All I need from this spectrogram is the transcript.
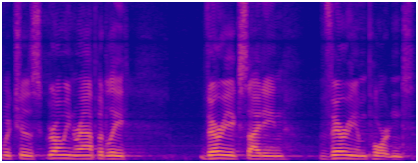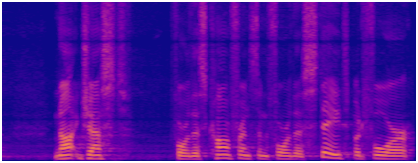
which is growing rapidly, very exciting, very important, not just for this conference and for this state, but for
